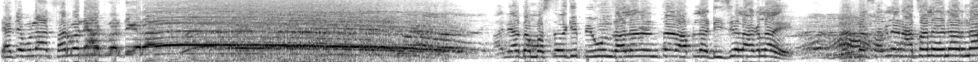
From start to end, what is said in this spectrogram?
त्याच्यामुळे आज सर्वांनी हात वरती करा. आणि आता मस्तपैकी पिऊन झाल्यानंतर आपला डीजे लागलाय. नंतर सगळे नाचायला येणार ना?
